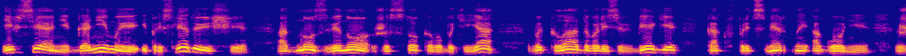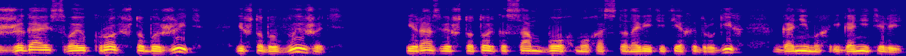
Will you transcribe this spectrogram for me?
и все они, гонимые и преследующие, одно звено жестокого бытия, выкладывались в беге, как в предсмертной агонии, сжигая свою кровь, чтобы жить и чтобы выжить, и разве что только сам Бог мог остановить и тех, и других, гонимых и гонителей,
